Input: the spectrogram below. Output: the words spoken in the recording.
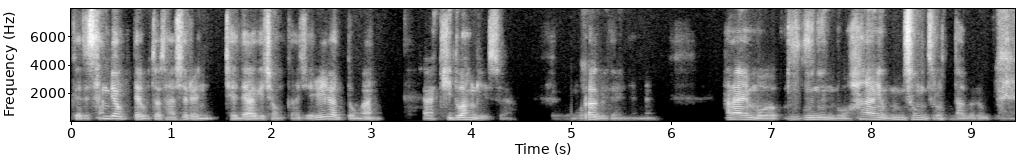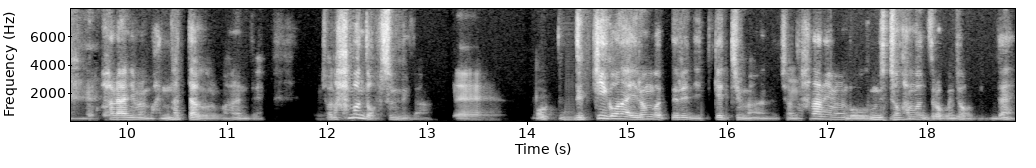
그래도 상병 때부터 사실은 제대하기 전까지 1년 동안 제가 기도한 게 있어요. 뭐라고 기도했냐면 하나님 뭐 누구는 뭐 하나님 음성 들었다 그러고 뭐 하나님을 만났다 그러고 하는데 저는 한 번도 없습니다. 네. 뭐 느끼거나 이런 것들은 있겠지만 저는 하나님은 뭐 음성 한 번 들어본 적 없는데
